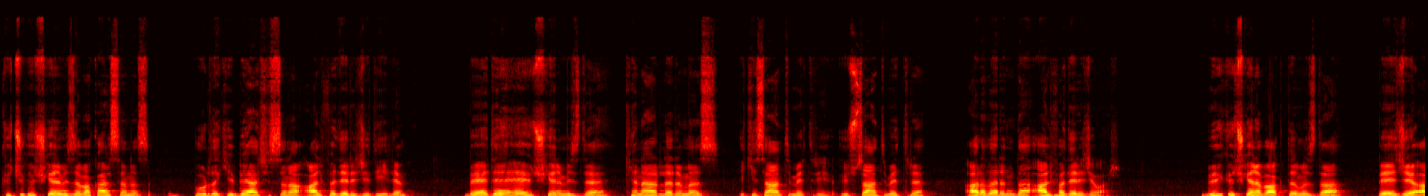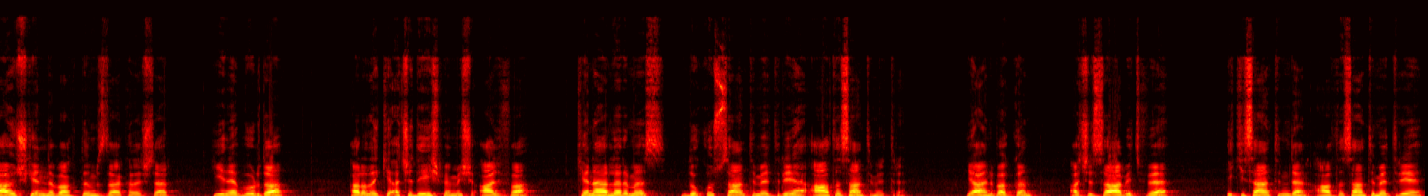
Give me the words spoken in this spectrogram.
Küçük üçgenimize bakarsanız buradaki B açısına alfa derece diyelim. BDE üçgenimizde kenarlarımız 2 santimetreye 3 santimetre aralarında alfa derece var. Büyük üçgene baktığımızda BCA üçgenine baktığımızda arkadaşlar yine burada aradaki açı değişmemiş alfa. Kenarlarımız 9 santimetreye 6 santimetre. Yani bakın açı sabit ve 2 santimden 6 santimetreye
